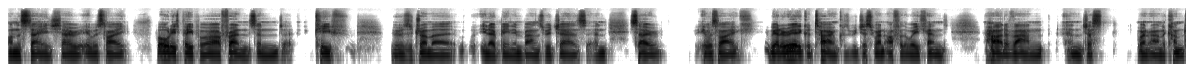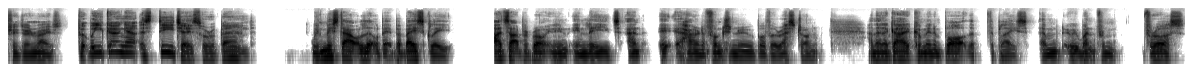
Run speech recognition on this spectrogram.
on the stage. So it was like all these people are our friends, and Keith, who was a drummer, you know, being in bands with Jez, and so it was like we had a really good time because we just went off at the weekend, hired a van, and just went around the country doing raves. But were you going out as DJs or a band? we've missed out a little bit, but basically, I'd started promoting in, in Leeds and it, hiring a function room above a restaurant. And then a guy had come in and bought the, the place. And it went from, for us,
